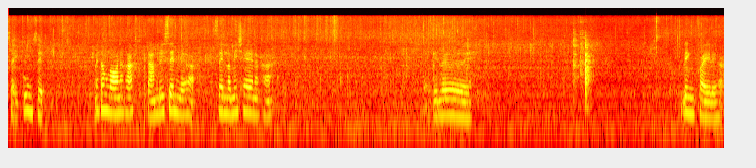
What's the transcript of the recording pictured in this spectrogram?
ใส่กุ้งเสร็จ ไม่ต้องรอนะคะ ตามด้วยเส้นเลยค่ะ เส้นเราไม่แช่นะคะ ใส่ ไปเลย เร่งไฟเลยค่ะ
